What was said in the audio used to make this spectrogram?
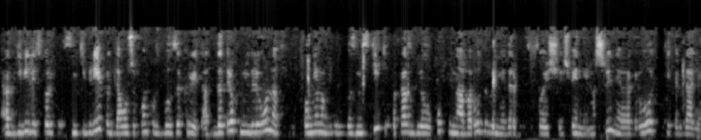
объявились только в сентябре, когда уже конкурс был закрыт. А до трех миллионов вполне могли возместить, как раз было куплено оборудование, дорогостоящие швейные машины, агролоки и так далее.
